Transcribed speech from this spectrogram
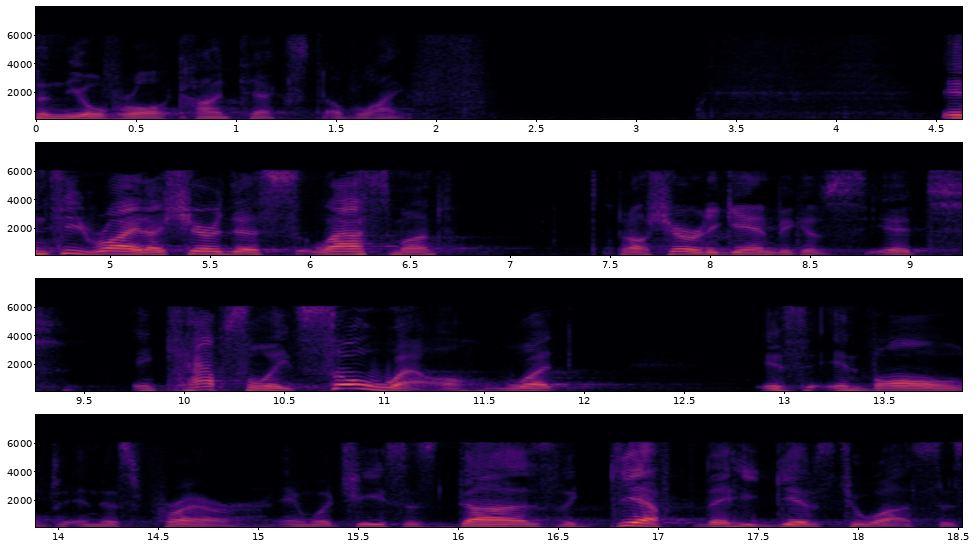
in the overall context of life. N.T. Wright, I shared this last month, but I'll share it again because it encapsulates so well what is involved in this prayer and what Jesus does, the gift that he gives to us, this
